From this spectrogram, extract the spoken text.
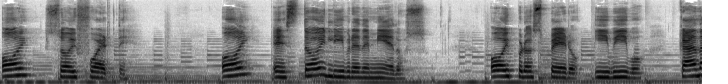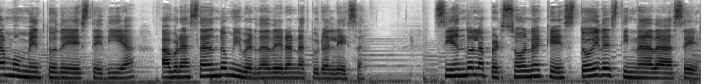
Hoy soy fuerte. Hoy estoy libre de miedos. Hoy prospero y vivo cada momento de este día abrazando mi verdadera naturaleza, siendo la persona que estoy destinada a ser.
